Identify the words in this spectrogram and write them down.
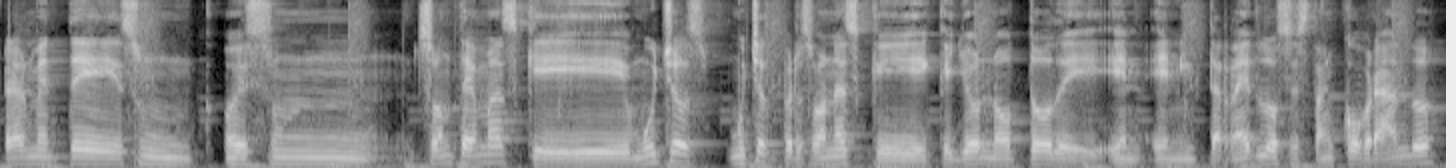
Realmente es un, es un, son temas que muchos, muchas personas que, yo noto de, en, internet los están cobrando.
